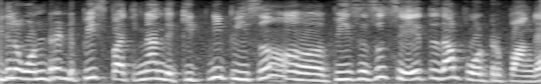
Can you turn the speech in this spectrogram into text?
இதில் ஒன்று ரெண்டு பீஸ் பார்த்தீங்கன்னா அந்த கிட்னி பீஸும் பீசஸும் சேர்த்து தான் போட்டிருப்பாங்க.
